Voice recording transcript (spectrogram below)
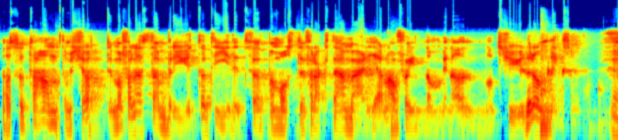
alltså, ta hand om köttet. Man får nästan bryta tidigt för att man måste frakta hem älgarna och få in dem i nå- något kylrum. Liksom. Ja,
